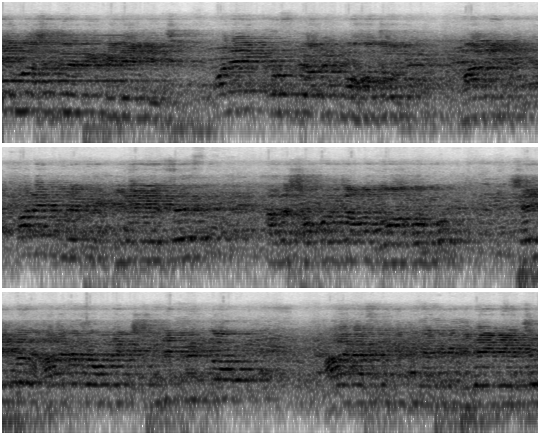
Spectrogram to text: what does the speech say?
এই মাসে দুনিয়া থেকে বিদায় নিয়েছে অনেক মুরব্বী অনেক মহজন মালিক অনেক দূরে থেকে বিদায় নিয়েছে তাদের সকলকে আমরা দোয়া করব। সেই সাথে হারা কাছে অনেক হারা কাছ থেকে দুনিয়া থেকে বিদায় নিয়েছে।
